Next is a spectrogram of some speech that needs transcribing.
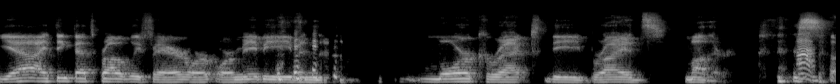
Yeah, I think that's probably fair, or or maybe even more correct, the bride's mother. Ah, so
